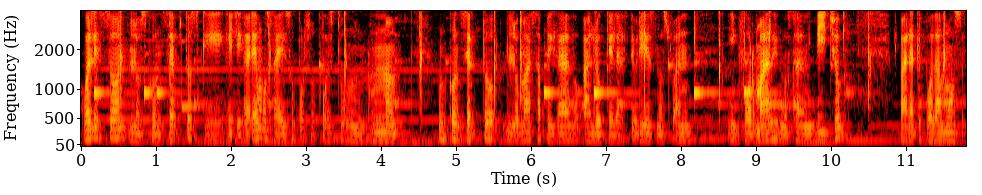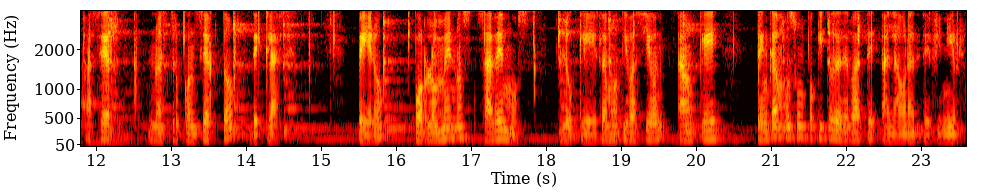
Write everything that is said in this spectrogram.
cuáles son los conceptos que, llegaremos a eso, por supuesto, un, un, concepto lo más apegado a lo que las teorías nos han informado y nos han dicho para que podamos hacer nuestro concepto de clase. Pero por lo menos sabemos lo que es la motivación, aunque tengamos un poquito de debate a la hora de definirlo.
